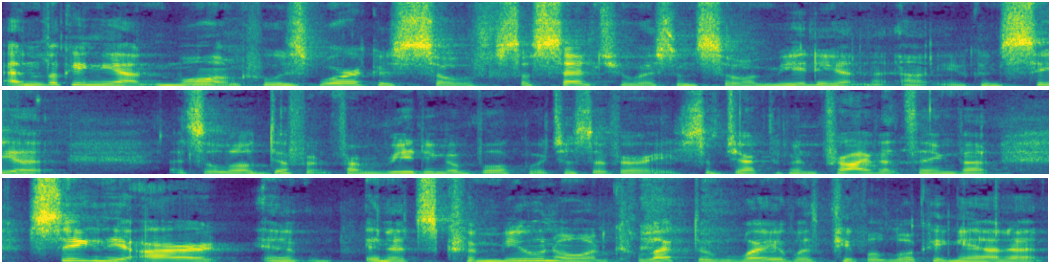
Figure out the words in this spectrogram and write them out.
And looking at Munch, whose work is so, so sensuous and so immediate, uh, you can see it it's a little different from reading a book, which is a very subjective and private thing, but seeing the art in, in its communal and collective way with people looking at it,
